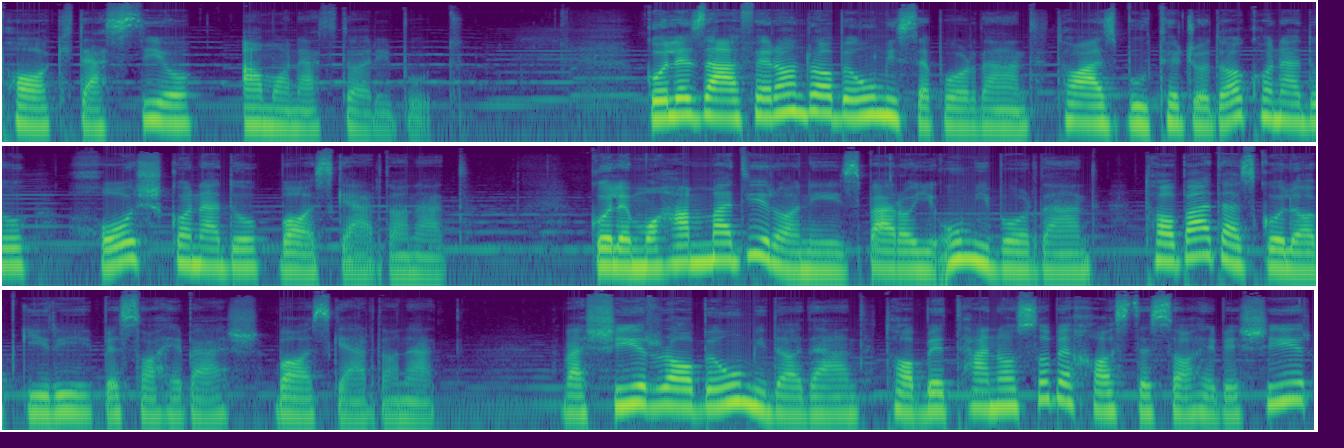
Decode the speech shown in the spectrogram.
پاک دستی و امانتداری بود. گل زعفران را به او می سپردند تا از بوته جدا کند و خوش کند و بازگرداند. گل محمدی را نیز برای او می بردند تا بعد از گلابگیری به صاحبش بازگرداند. و شیر را به او می‌دادند تا به تناسب خواست صاحب شیر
